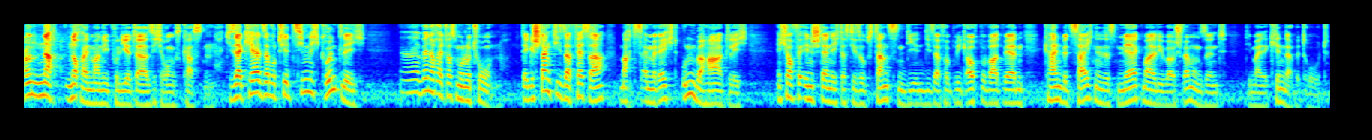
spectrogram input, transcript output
Und nach, noch ein manipulierter Sicherungskasten. Dieser Kerl sabotiert ziemlich gründlich, äh, wenn auch etwas monoton. Der Gestank dieser Fässer macht es einem recht unbehaglich. Ich hoffe inständig, dass die Substanzen, die in dieser Fabrik aufbewahrt werden, kein bezeichnendes Merkmal der Überschwemmung sind, die meine Kinder bedroht.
